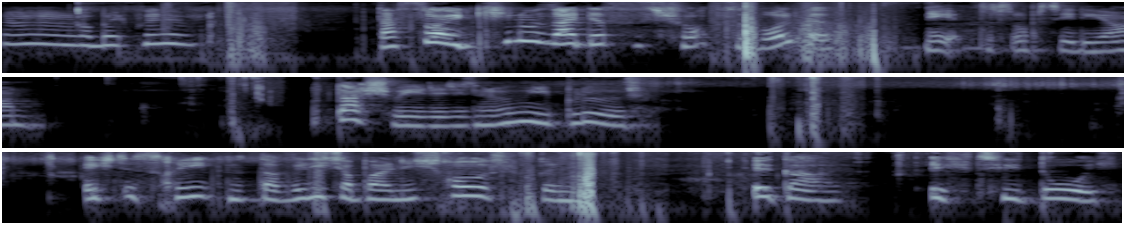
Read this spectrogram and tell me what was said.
am Aber ich bin. Das soll ein Kino sein, das ist schwarze Wolle. Nee, das ist Obsidian. Da Schwede, die sind irgendwie blöd. Echt, es regnet, da will ich aber nicht rausspringen. Egal, ich zieh durch.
